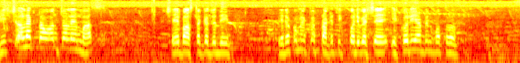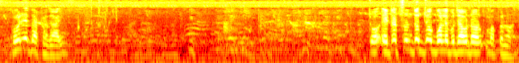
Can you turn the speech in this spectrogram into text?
বিশাল একটা অঞ্চলের মাছ। সেই মাছটাকে যদি এরকম একটা প্রাকৃতিক পরিবেশে একুরিয়ামের মতো করে দেখা যায় তো এটার সৌন্দর্য বলে বোঝানোর মতো নয়।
